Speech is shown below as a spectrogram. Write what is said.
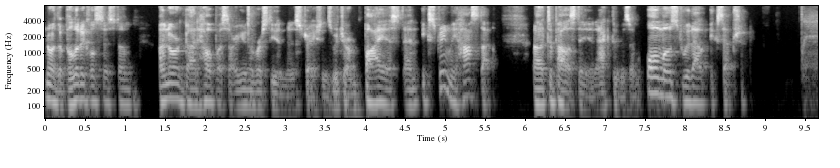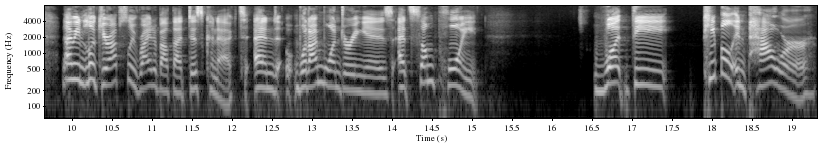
nor the political system, uh, nor, God help us, our university administrations, which are biased and extremely hostile uh, to Palestinian activism, almost without exception. I mean, look, you're absolutely right about that disconnect. And what I'm wondering is at some point, what the people in power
